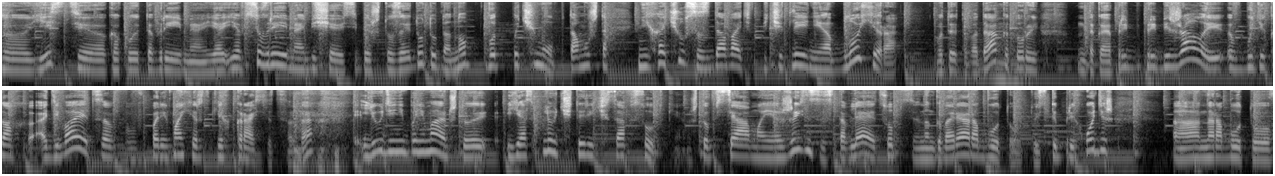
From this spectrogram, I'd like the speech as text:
э, есть э, какое-то время, я, я все время обещаю себе, что зайду туда, но вот почему? Потому что не хочу создавать впечатление блохера, вот этого, да, который такая при, прибежала и в бутиках одевается, в парикмахерских красится, да. Люди не понимают, что я сплю 4 часа в сутки, что вся моя жизнь составляет, собственно говоря, работу. То есть ты приходишь а, на работу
